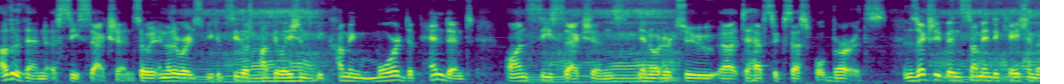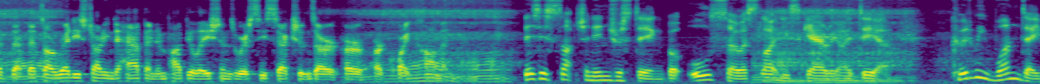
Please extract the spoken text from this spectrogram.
other than a C section. So, in other words, you could see those populations becoming more dependent on C-sections in order to uh, to have successful births. And there's actually been some indication that, that that's already starting to happen in populations where C-sections are, are, are quite common. This is such an interesting but also a slightly scary idea. Could we one day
